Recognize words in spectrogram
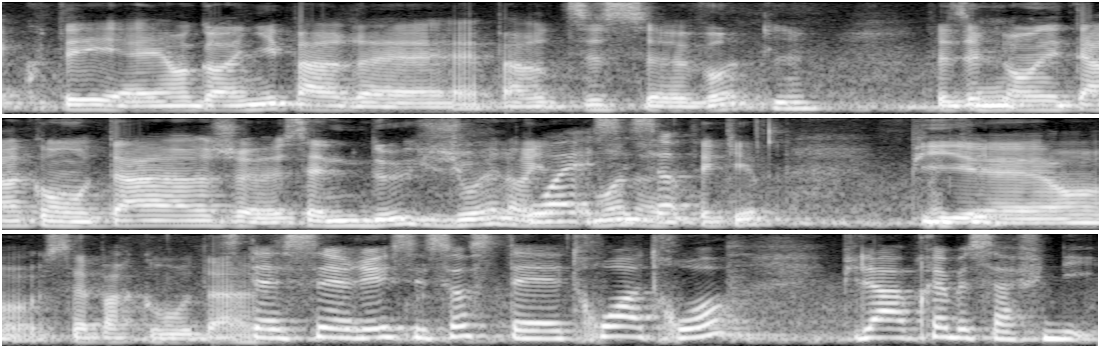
écoutez, ils ont gagné par, euh, par 10 euh, votes. là. C'est-à-dire Ouais. qu'on était en comptage. euh, C'est nous deux qui jouaient, Lauriane Ouais, moi, c'est dans ça. cette équipe. Puis euh, c'était par comptage. C'était serré, c'est ça, c'était 3 à 3. Puis là, après, ben, ça a fini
